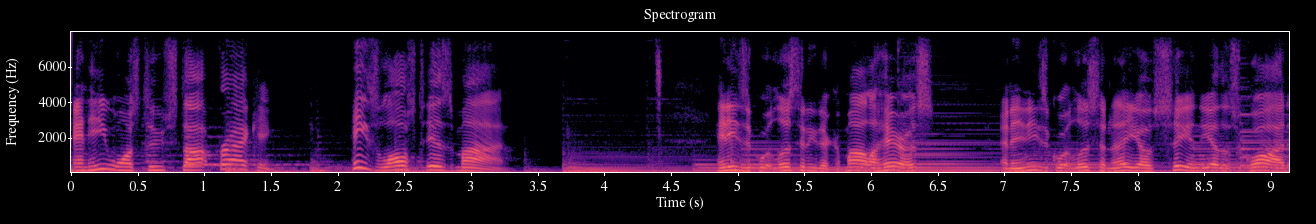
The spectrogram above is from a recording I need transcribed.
and he wants to stop fracking. He's lost his mind. He needs to quit listening to Kamala Harris and he needs to quit listening to AOC and the other squad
